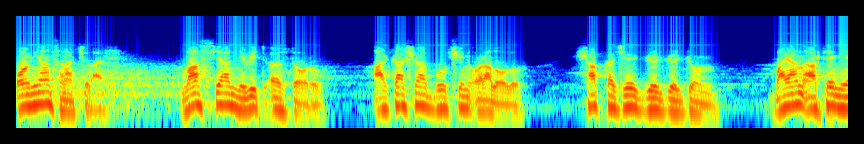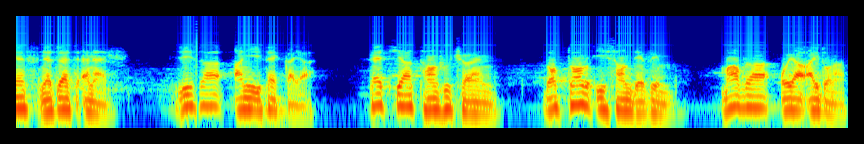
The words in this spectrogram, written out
Oynayan sanatçılar. Vasya Nüvit Özdoğru. Arkaşa Burçin Oraloğlu. Şapkacı Gül Gülgün. Bayan Artemiev Nedret Ener. Liza Ani İpekkaya. Petya Tanju Çöğen. Doktor İhsan Devrim. Mavra Oya Aydonat.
